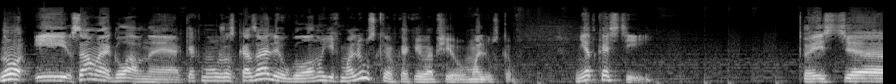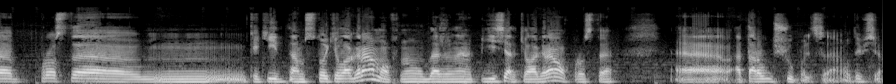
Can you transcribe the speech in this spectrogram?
Ну и самое главное, как мы уже сказали, у головоногих моллюсков, как и вообще у моллюсков, нет костей. То есть э, просто э, какие-то там 100 килограммов, ну даже, наверное, 50 килограммов просто э, оторвут щупальца. Вот и все.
